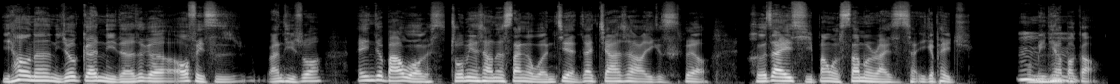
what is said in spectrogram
以后呢，你就跟你的这个 Office 软体说。哎，你就把我桌面上那三个文件，再加上 Excel 合在一起，帮我 summarize 成一个 page。我明天要报告，嗯嗯、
